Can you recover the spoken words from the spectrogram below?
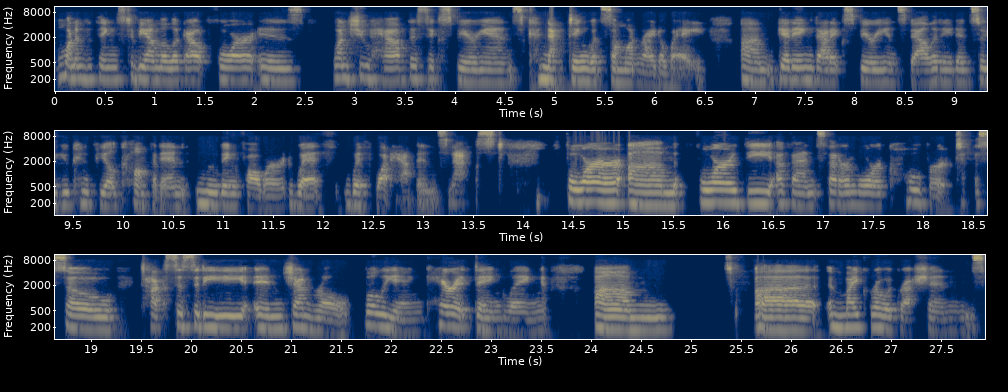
one of the things to be on the lookout for is once you have this experience, connecting with someone right away, um, getting that experience validated so you can feel confident moving forward with with what happens next. For um, for the events that are more covert, so toxicity in general, bullying, carrot dangling, um, uh, microaggressions.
